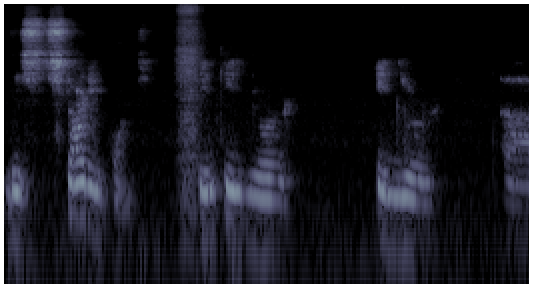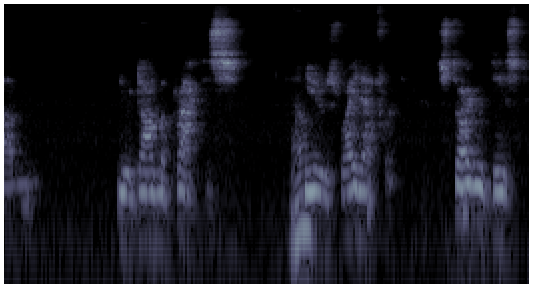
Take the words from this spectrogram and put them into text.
this starting point in, in your in your um, your dharma practice. Yeah. Here's right effort. Start with this.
